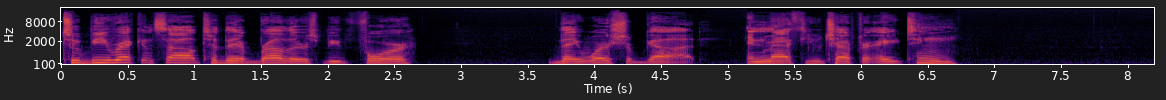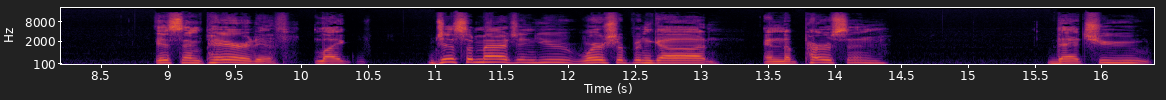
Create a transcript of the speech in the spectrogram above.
to be reconciled to their brothers before they worship God in Matthew chapter 18. It's imperative. Like just imagine you worshiping God and the person that you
